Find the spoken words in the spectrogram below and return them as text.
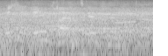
What's the name? time schedule?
